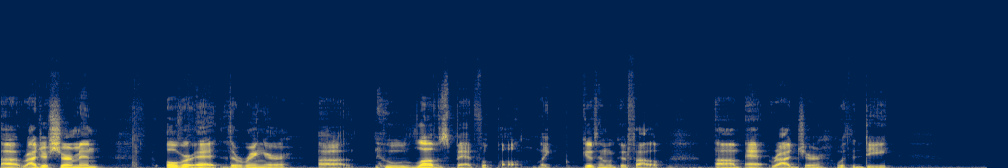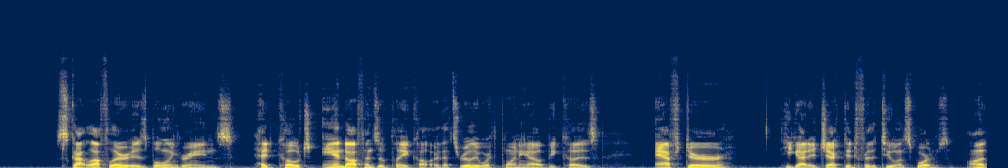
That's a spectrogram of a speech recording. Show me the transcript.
Uh, Rodger Sherman over at The Ringer, uh, who loves bad football. Like, give him a good follow um, at Roger with a D. Scot Loeffler is Bowling Green's head coach and offensive play caller. That's really worth pointing out because after he got ejected for the two unsports uh,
